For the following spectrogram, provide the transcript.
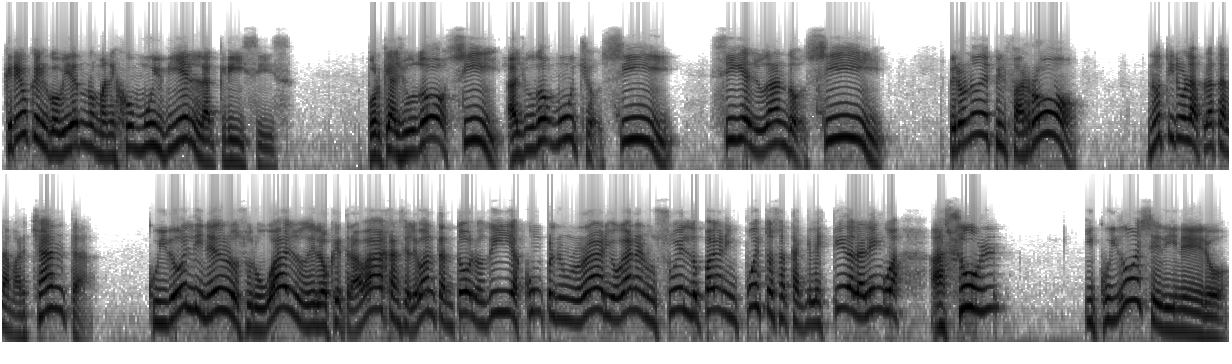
creo que el gobierno manejó muy bien la crisis, porque ayudó, sí, ayudó mucho, sí, ¿Sigue ayudando? Sí, pero no despilfarró, no tiró la plata a la marchanta, cuidó el dinero de los uruguayos, de los que trabajan, se levantan todos los días, cumplen un horario, ganan un sueldo, pagan impuestos hasta que les queda la lengua azul y cuidó ese dinero.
